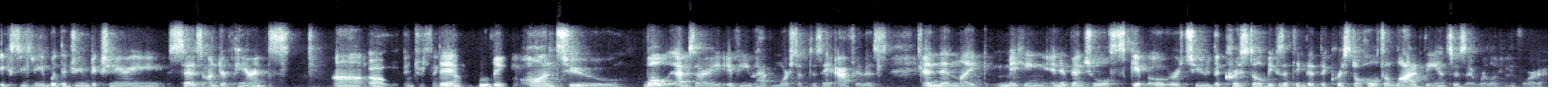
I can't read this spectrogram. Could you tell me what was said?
excuse me, what the Dream Dictionary says under parents. Um, Oh, interesting. then yeah. moving on to well i'm sorry if you have more stuff to say after this and then like making an eventual skip over to the crystal because i think that the crystal holds a lot of the answers that we're looking for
